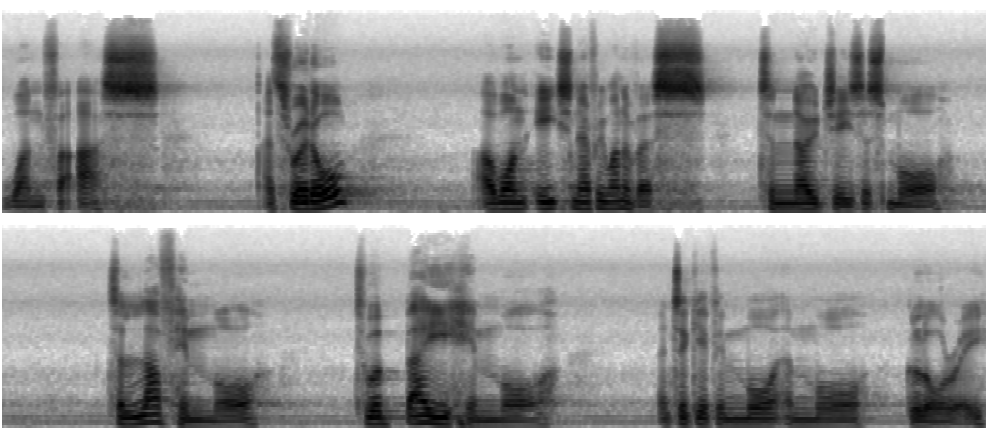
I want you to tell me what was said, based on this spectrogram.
won for us. And through it all, I want each and every one of us to know Jesus more, to love him more, to obey him more, and to give him more and more glory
